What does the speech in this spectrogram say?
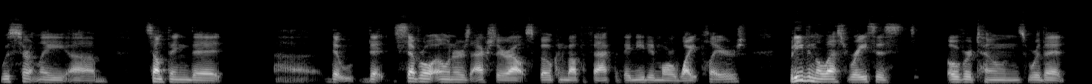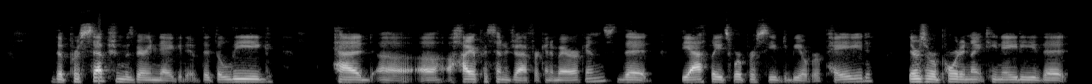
was certainly um, something that uh, that that several owners actually are outspoken about the fact that they needed more white players. But even the less racist overtones were that the perception was very negative. That the league had uh, a, a higher percentage of African Americans. That the athletes were perceived to be overpaid. There's a report in 1980 that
